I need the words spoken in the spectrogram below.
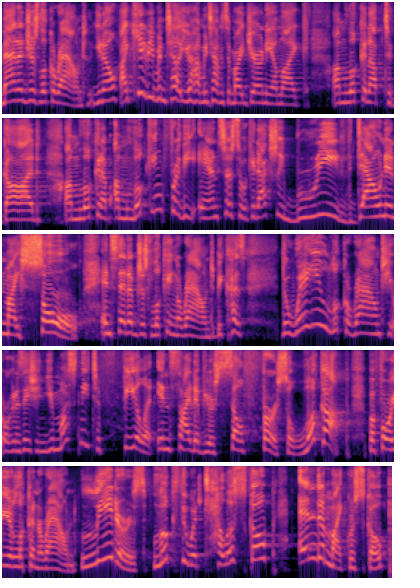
Managers look around. You know, I can't even tell you how many times in my journey I'm like, I'm looking up to God. I'm looking up, I'm looking for the answer so it could actually breathe down in my soul instead of just looking around because the way you look around to your organization, you must need to feel it inside of yourself first. So look up before you're looking around. Leaders look through a telescope and a microscope,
